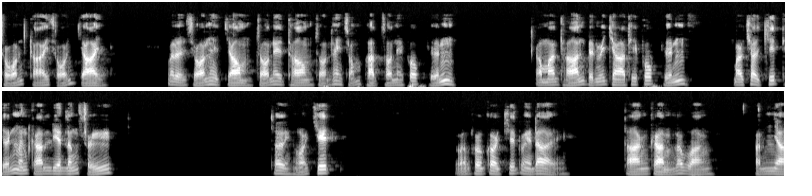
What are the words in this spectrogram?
สอนกายสอนใจไม่ได้สอนให้จำสอนให้ทำสอนให้สัมผัสสอนให้พบเห็นกรรมฐานเป็นวิชาที่พบเห็นมาใช่คิดเห็นเหมือนการเรียนหนังสือ ใช่หัวคิดบางคนก็คิดไม่ได้ ต่างกันระหว่างปัญญา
